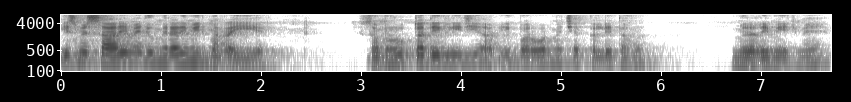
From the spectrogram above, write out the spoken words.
इसमें सारे में जो मिरर इमेज बन रही है। समरूपता देख लीजिए आप, एक बार और मैं चेक कर लेता हूँ। मिरर इमेज में।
